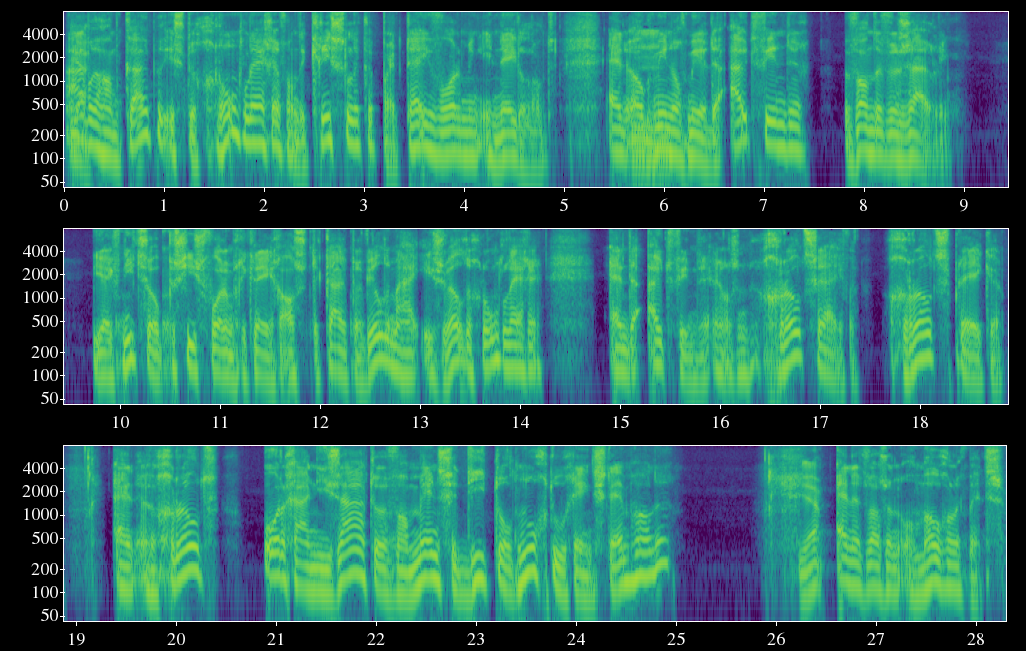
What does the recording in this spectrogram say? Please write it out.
Abraham Kuyper is de grondlegger van de christelijke partijvorming in Nederland. En ook min of meer de uitvinder van de verzuiling. Die heeft niet zo precies vorm gekregen als de Kuiper wilde, maar hij is wel de grondlegger en de uitvinder. Hij was een groot schrijver, groot spreker en een groot organisator van mensen die tot nog toe geen stem hadden. Ja, En het was een onmogelijk mens.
